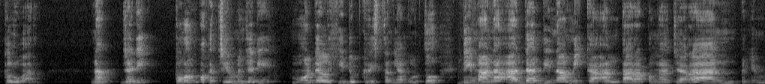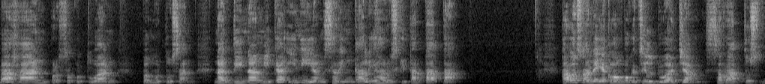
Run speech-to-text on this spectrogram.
keluar. Nah, jadi kelompok kecil menjadi model hidup Kristen yang utuh di mana ada dinamika antara pengajaran, penyembahan, persekutuan, pengutusan. Nah, dinamika ini yang sering kali harus kita tata. Kalau seandainya kelompok kecil 2 jam, 120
